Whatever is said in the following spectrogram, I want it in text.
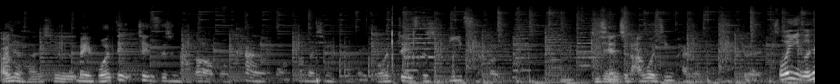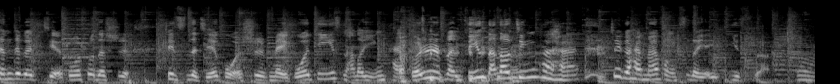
而且还是美国这这次是拿到，我看网上的幸福，美国这次是第一次拿到银牌。以前只拿过金牌和铜牌，对。所以昨天这个解说说的是，这次的结果是美国第一次拿到银牌和日本第一次拿到金牌，这个还蛮讽刺的也意思。嗯。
